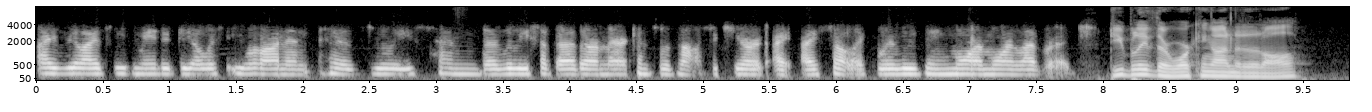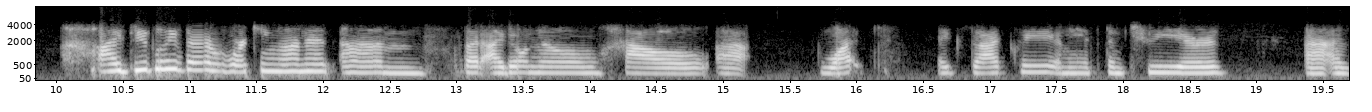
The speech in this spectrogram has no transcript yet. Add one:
I realized we'd made a deal with Iran and his release and the release of the other Americans was not secured. I, I felt like we're losing more and more leverage. Do you believe they're working on it at all? I do believe they're working on it, um, but I don't know how, uh, what exactly. I mean, it's been two years. Uh, as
